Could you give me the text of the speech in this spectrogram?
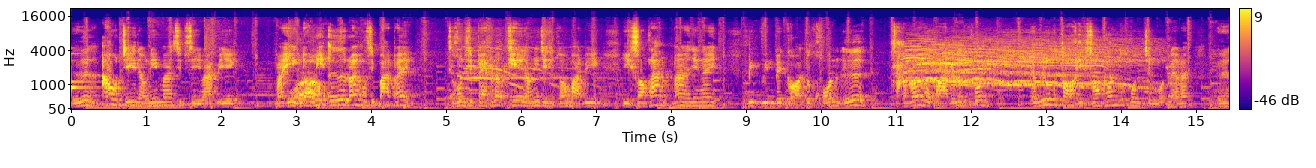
เออ เอ้าเจดอกนี้มา 14 บาทไปอีก มาอีกดอกนี้เออ160 บาทไปทุกคน18ไปแล้วเคดอกนี้ 72 บาทไปอีกอีก 2 ครั้งมายังไงบิ๊กวินไปก่อนทุกคนเออ306บาทไปแล้วทุกคนเดี๋ยวไปลุ้นกันต่ออีก 2 ครั้งทุกคนจะหมดแล้วนะเออ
